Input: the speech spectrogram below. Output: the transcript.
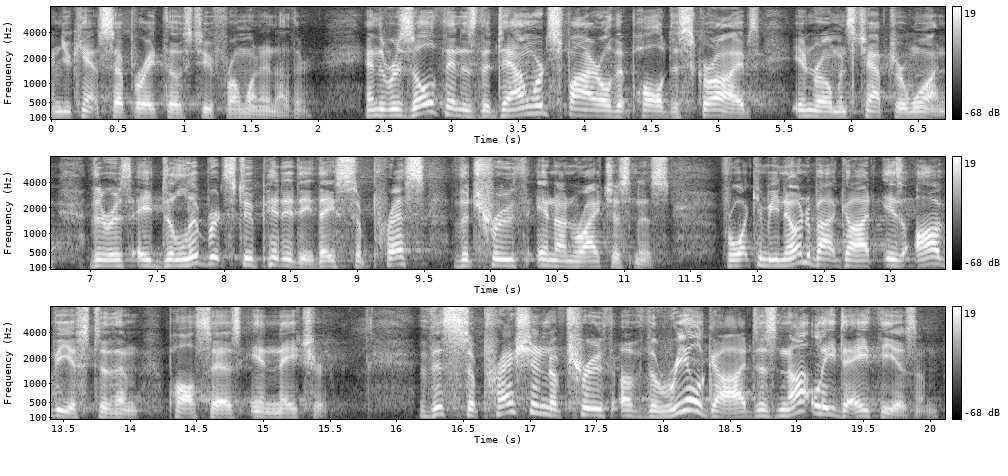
and you can't separate those two from one another. And the result then is the downward spiral that Paul describes in Romans chapter 1. There is a deliberate stupidity. They suppress the truth in unrighteousness. For what can be known about God is obvious to them, Paul says, in nature. This suppression of truth of the real God does not lead to atheism.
